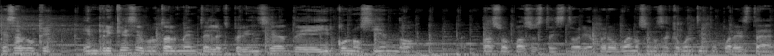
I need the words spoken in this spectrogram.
que es algo que enriquece brutalmente la experiencia de ir conociendo paso a paso esta historia. Pero bueno, se nos acabó el tiempo para esta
